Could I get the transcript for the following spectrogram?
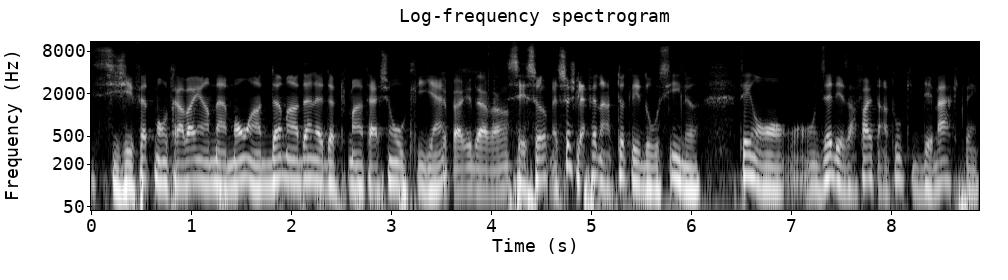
si j'ai fait mon travail en amont en demandant la documentation au client. d'avance. C'est ça. Mais ça, je l'ai fait dans tous les dossiers. Là. On, on disait des affaires tantôt qui te démarquent. Ben,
